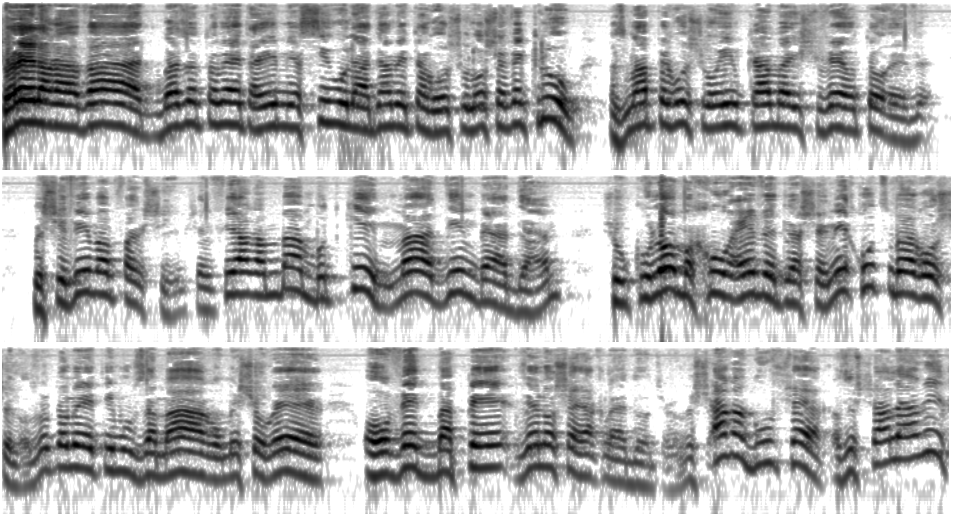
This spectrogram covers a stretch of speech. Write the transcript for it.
שואל הרעב"ד, מה זאת אומרת, האם יסירו לאדם את הראש, הוא לא שווה כלום. אז מה פירוש רואים כמה ישווה אותו עבר? משיבים המפרשים שלפי הרמב"ם בודקים מה הדין באדם שהוא כולו מכור עבד לשני חוץ מהראש שלו. זאת אומרת, אם הוא זמר או משורר או עובד בפה, זה לא שייך לאדון שלו. ושאר הגוף שייך. אז אפשר להעריך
